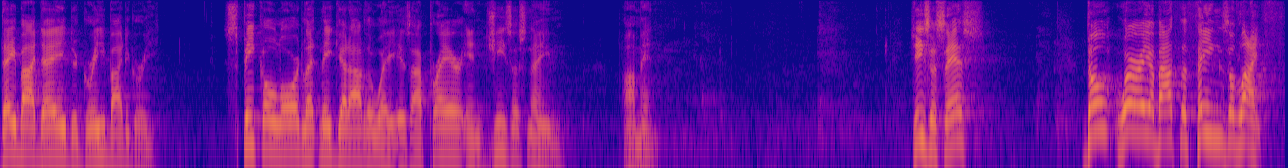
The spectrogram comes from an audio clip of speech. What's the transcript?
day by day, degree by degree. Speak, O Lord, let me get out of the way, is our prayer in Jesus' name. Amen. Jesus says, Don't worry about the things of life.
